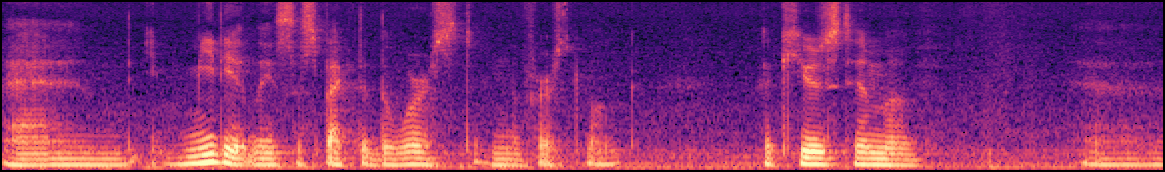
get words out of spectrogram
and immediately suspected the worst in the first monk, accused him of uh,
